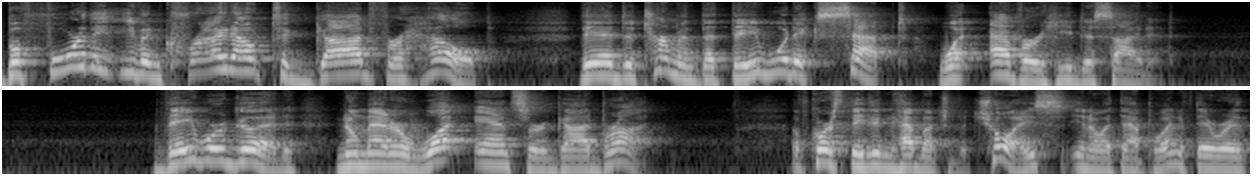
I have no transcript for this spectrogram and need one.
before they even cried out to God for help. They had determined that they would accept whatever He decided. They were good no matter what answer God brought. Of course, they didn't have much of a choice, you know, at that point. If they were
